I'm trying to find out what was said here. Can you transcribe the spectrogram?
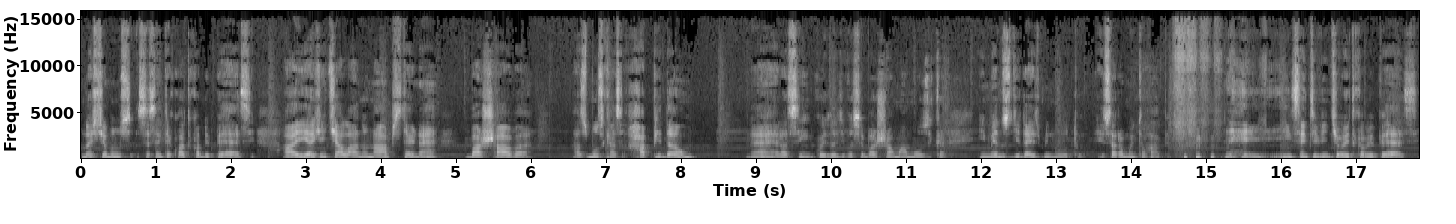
nós tínhamos 64 kbps. Aí a gente ia lá no Napster, né? Baixava as músicas rapidão, né? Era assim, coisa de você baixar uma música em menos de 10 minutos. Isso era muito rápido. em 128 kbps.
